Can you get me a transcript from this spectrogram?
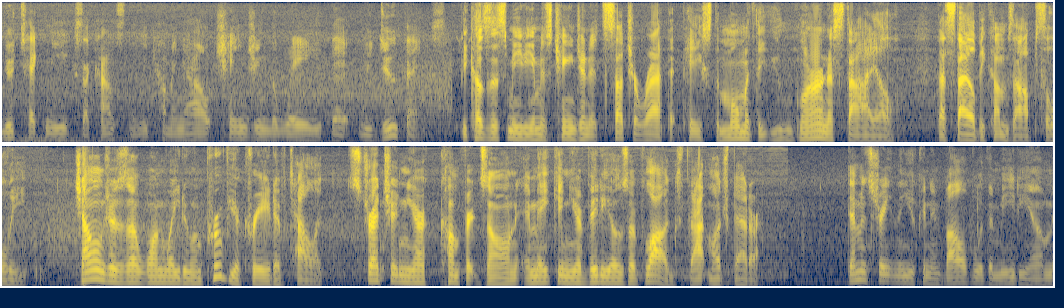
New techniques are constantly coming out, changing the way that we do things. Because this medium is changing at such a rapid pace, the moment that you learn a style, that style becomes obsolete. Challenges are one way to improve your creative talent, stretching your comfort zone and making your videos or vlogs that much better. Demonstrating that you can evolve with a medium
